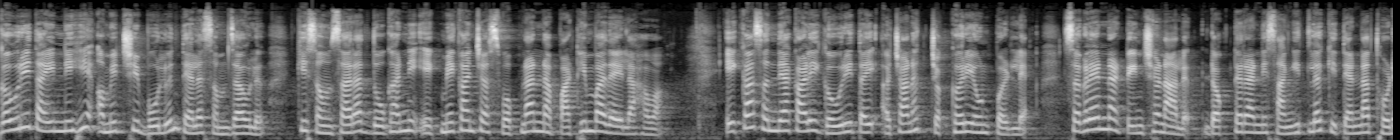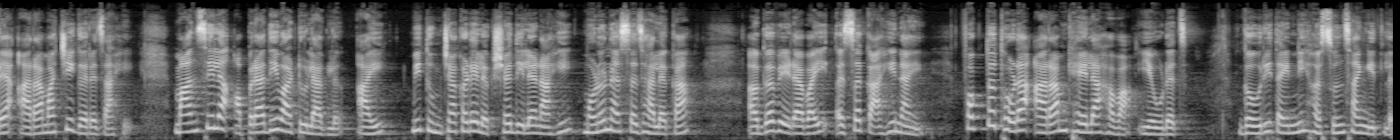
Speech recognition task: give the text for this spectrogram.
गौरीताईंनीही अमितशी बोलून त्याला समजावलं की संसारात दोघांनी एकमेकांच्या स्वप्नांना पाठिंबा द्यायला हवा. एका संध्याकाळी गौरीताई अचानक चक्कर येऊन पडल्या. सगळ्यांना टेन्शन आलं. डॉक्टरांनी सांगितलं की त्यांना थोड्या आरामाची गरज आहे. मानसीला अपराधी वाटू लागलं. आई मी तुमच्याकडे लक्ष दिलं नाही. म्हणून असं झालं का? अगं वेडाबाई असं काही नाही. फक्त थोडा आराम घ्यायला हवा. एवढंच. गौरीताईंनी हसून सांगितलं.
